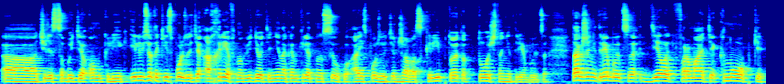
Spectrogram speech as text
а, через событие onClick, или все-таки используете ахрев, но ведете не на конкретную ссылку, а используете JavaScript, то это точно не требуется. Также не требуется делать в формате кнопки,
